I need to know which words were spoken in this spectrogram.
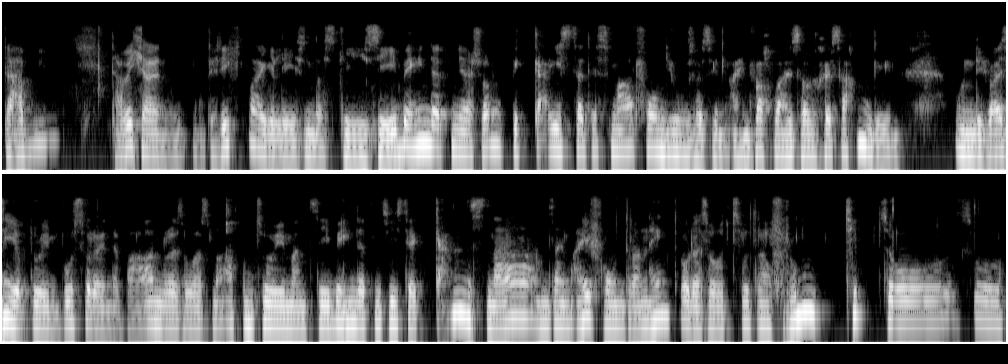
da habe da hab ich ja einen Bericht mal gelesen, dass die Sehbehinderten ja schon begeisterte Smartphone-User sind, einfach weil solche Sachen gehen. Und ich weiß nicht, ob du im Bus oder in der Bahn oder sowas mal ab und zu jemand Sehbehinderten siehst, der ganz nah an seinem iPhone dranhängt oder so, so drauf rumtippt, so, so,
